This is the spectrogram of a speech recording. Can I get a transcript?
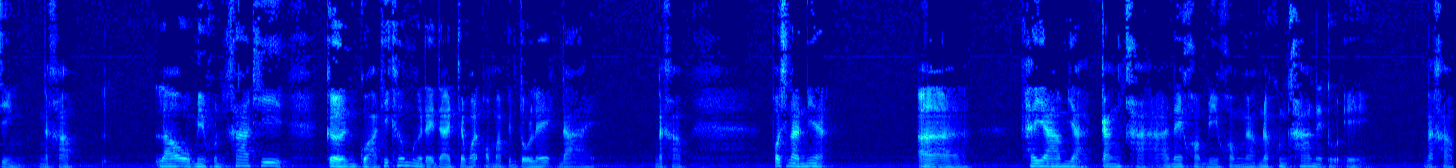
จริงนะครับ เรามีคุณค่าที่ เกินกว่าที่เครื่องมือใด ๆ จะวัดออกมาเป็นตัวเลขได้นะครับ เพราะฉะนั้นเนี่ยพยายามอย่ากกังขาในความดีความงามและคุณค่าในตัวเองนะครับ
